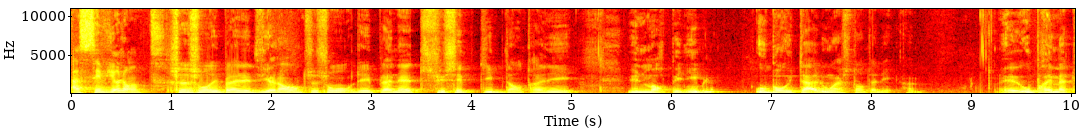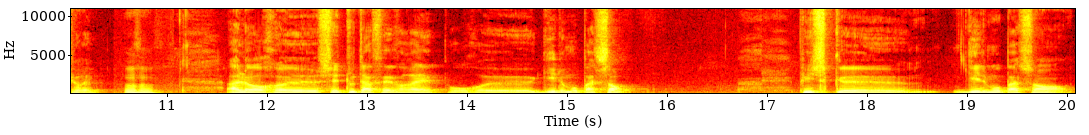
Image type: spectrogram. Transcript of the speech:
assez violentes. Ce sont des planètes violentes, ce sont des planètes susceptibles d'entraîner une mort pénible, ou brutale, ou instantanée, hein, et, ou prématurée. Mmh. Alors, euh, c'est tout à fait vrai pour euh, Guy de Maupassant, puisque Guy de Maupassant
